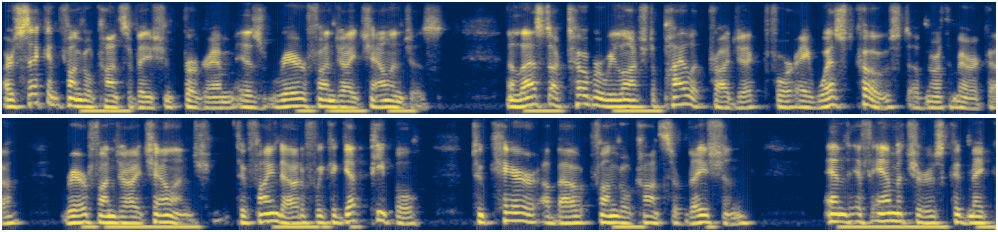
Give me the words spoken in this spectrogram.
Our second fungal conservation program is Rare Fungi Challenges. And last October, we launched a pilot project for a West Coast of North America Rare Fungi Challenge to find out if we could get people to care about fungal conservation and if amateurs could make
